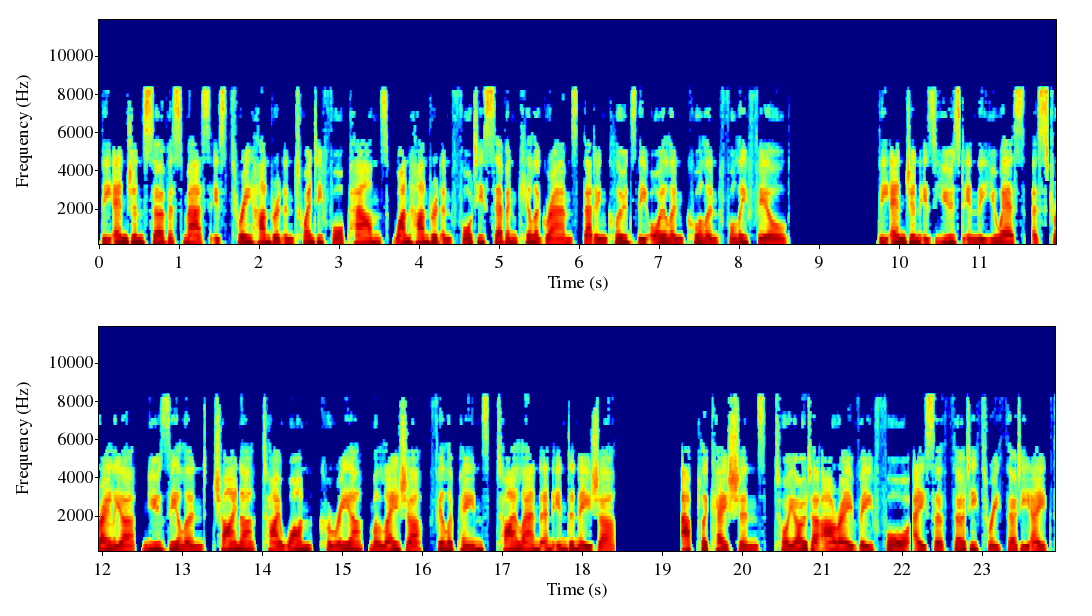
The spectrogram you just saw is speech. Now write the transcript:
The engine service mass is 324 pounds 147 kilograms that includes the oil and coolant fully filled. The engine is used in the US, Australia, New Zealand, China, Taiwan, Korea, Malaysia, Philippines, Thailand and Indonesia. Applications: Toyota RAV4 ASA 3338,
